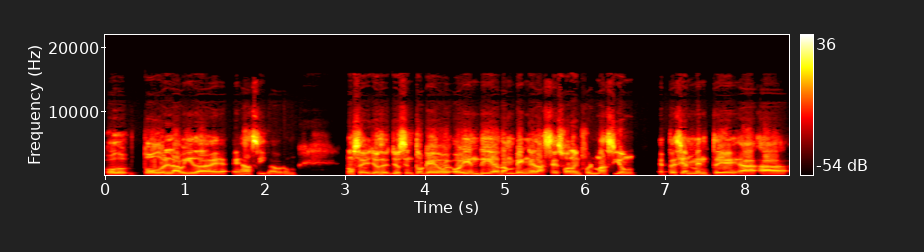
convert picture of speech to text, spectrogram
todo, todo en la vida es, así, cabrón. No sé, yo, yo siento que hoy, en día también el acceso a la información, especialmente a,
